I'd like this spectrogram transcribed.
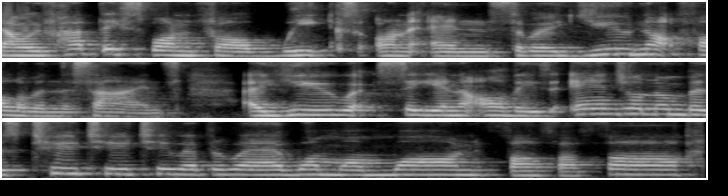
Now, we've had this one for weeks on end. So, are you not following the signs? Are you seeing all these angel numbers 222 everywhere, 111, 444?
